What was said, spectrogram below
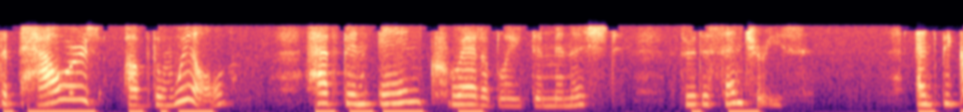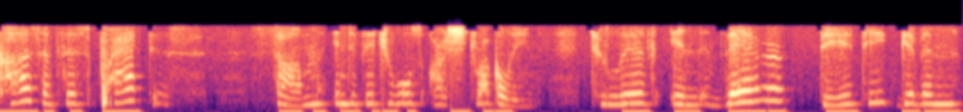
the powers of the will have been incredibly diminished through the centuries. And because of this practice, some individuals are struggling to live in their deity-given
